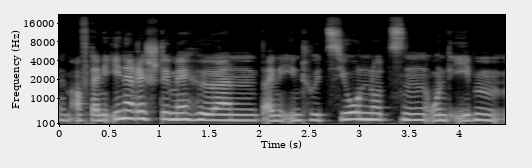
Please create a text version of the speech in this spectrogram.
ähm, auf deine innere Stimme hören, deine Intuition nutzen und eben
